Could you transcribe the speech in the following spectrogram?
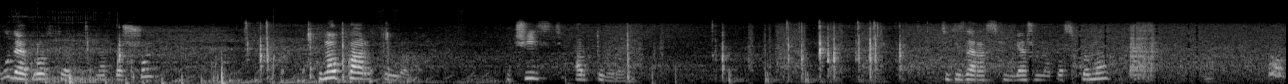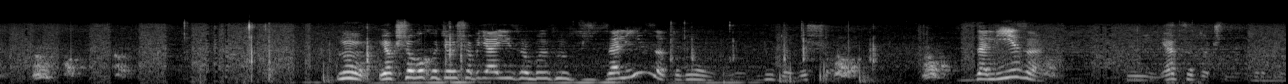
Буде, я просто напишу. Кнопка Артура. Честь Артура. Тільки зараз ляжемо поспимо. Ну, якщо ви хотіли, щоб я її зробив ну, з заліза, то ну, люди, ви що? З заліза? Ні, я це точно не зроблю.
